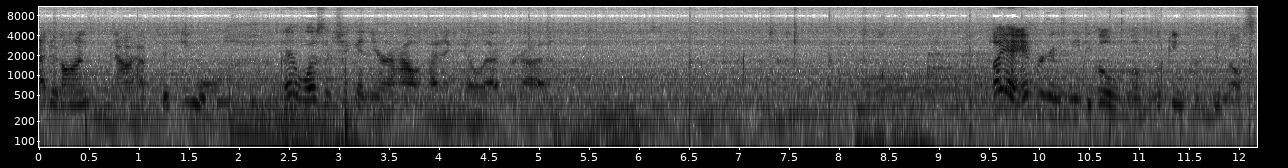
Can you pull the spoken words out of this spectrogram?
Added on, now I have 50 wool. There was a chicken near our house. I didn't kill it. I forgot. Oh yeah, and we're gonna need to go um, looking for food also.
